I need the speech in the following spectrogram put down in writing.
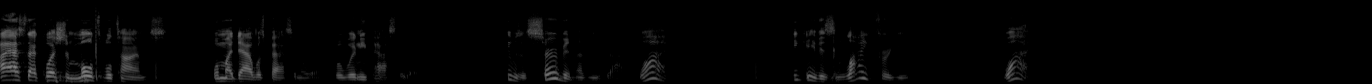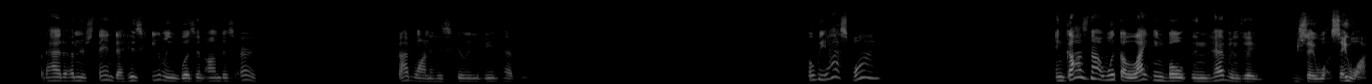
I asked that question multiple times when my dad was passing away, or when he passed away. He was a servant of you, God. Why? He gave his life for you. Why? But I had to understand that his healing wasn't on this earth. God wanted his healing to be in heaven. But we ask why. And God's not with a lightning bolt in heaven. Say, you say what? Say why.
